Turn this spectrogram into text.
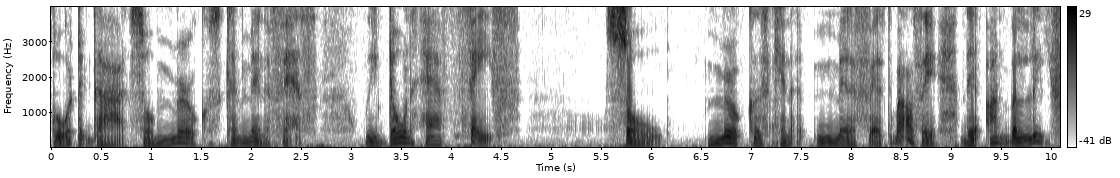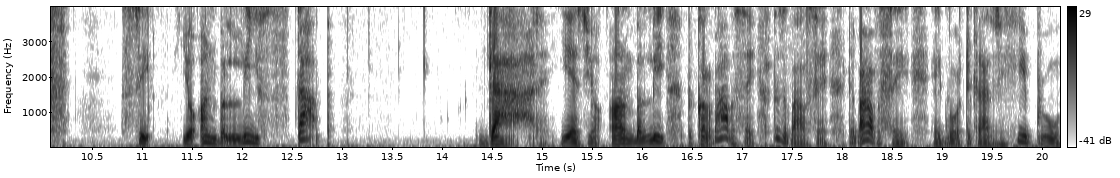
Glory to God. So miracles can manifest. We don't have faith. So miracles can manifest. The Bible say their unbelief. See, your unbelief stop God. Yes, your unbelief. Because the Bible say, this is the Bible say, the Bible say, hey, glory to God, in Hebrew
